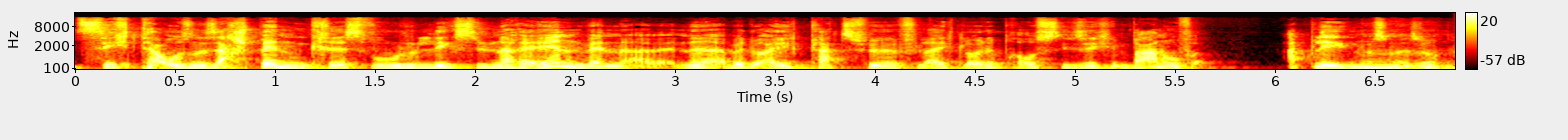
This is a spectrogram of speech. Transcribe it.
zigtausende Sachspenden kriegst, wo legst du nachher hin, wenn, ne? Aber du eigentlich Platz für vielleicht Leute brauchst, die sich im Bahnhof ablegen müssen mhm. oder so.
